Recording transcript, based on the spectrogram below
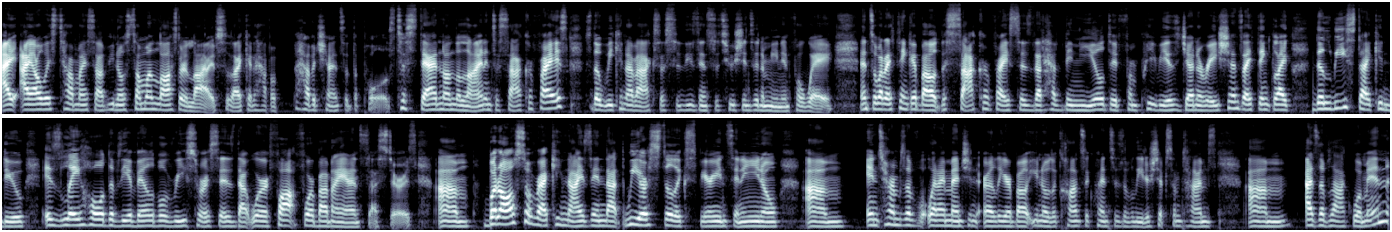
I, I always tell myself, you know, someone lost their lives so that I could have a have a chance at the polls to stand on the line and to sacrifice so that we can have access to these institutions in a meaningful way. And so when I think about the sacrifices that have been yielded from previous generations, I think like the least I can do is lay hold of the available resources that were fought for by my ancestors. Um, but also recognizing that we are still experiencing, you know, um, in terms of what I mentioned earlier about you know the consequences of leadership sometimes um, as a black woman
